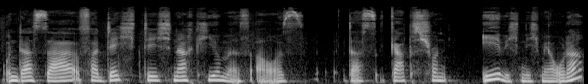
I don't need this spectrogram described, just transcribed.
Und das sah verdächtig nach Kirmes aus. Das gab es schon ewig nicht mehr, oder?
